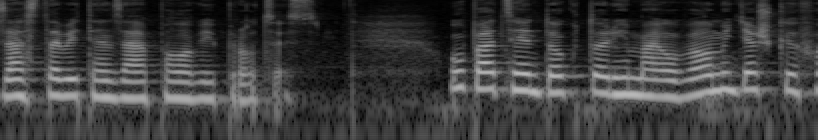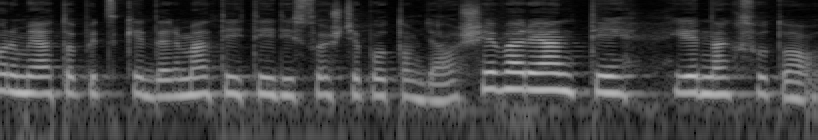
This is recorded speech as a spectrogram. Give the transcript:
zastaviť ten zápalový proces. U pacientov, ktorí majú veľmi ťažké formy atopickej dermatitídy, sú ešte potom ďalšie varianty. Jednak sú to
